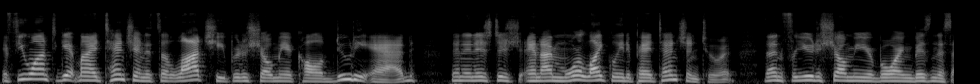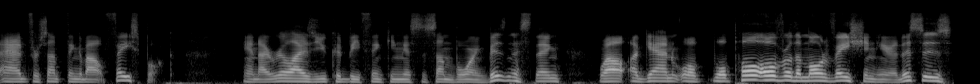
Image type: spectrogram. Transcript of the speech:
If you want to get my attention, it's a lot cheaper to show me a Call of Duty ad than it is to, and I'm more likely to pay attention to it than for you to show me your boring business ad for something about Facebook. And I realize you could be thinking this is some boring business thing. Well, again, we'll we'll pull over the motivation here. This is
